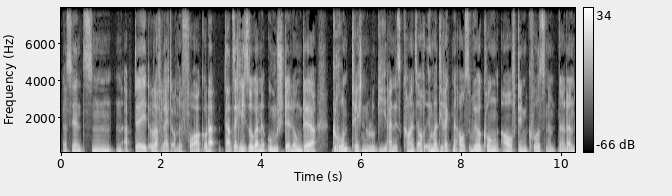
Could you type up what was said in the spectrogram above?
dass jetzt ein, ein, Update oder vielleicht auch eine Fork oder tatsächlich sogar eine Umstellung der Grundtechnologie eines Coins auch immer direkt eine Auswirkung auf den Kurs nimmt. Ne? Dann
